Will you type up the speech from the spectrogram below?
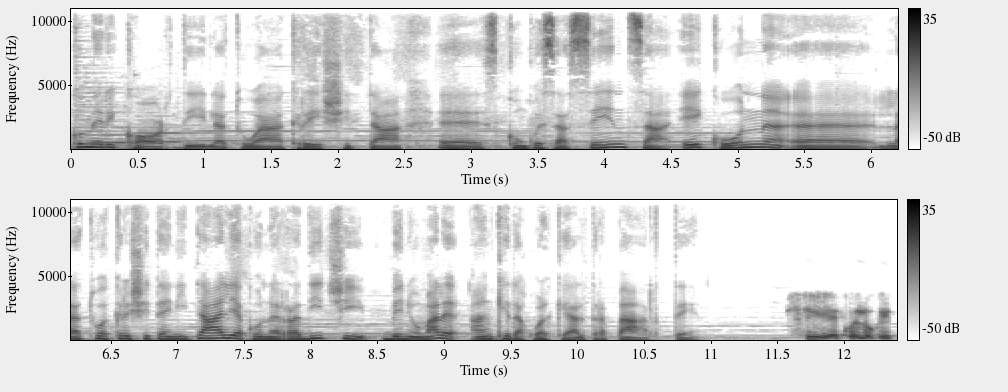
Come ricordi la tua crescita eh, con questa assenza e con eh, la tua crescita in Italia con radici bene o male anche da qualche altra parte? Sì, è quello che,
